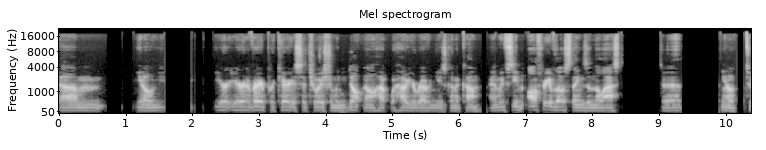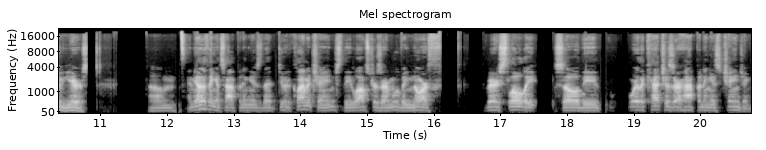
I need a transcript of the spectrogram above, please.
um, you know, you're you're in a very precarious situation when you don't know how how your revenue is going to come. And we've seen all three of those things in the last uh, you know two years. Um, and the other thing that's happening is that due to climate change, the lobsters are moving north very slowly. So the where the catches are happening is changing.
